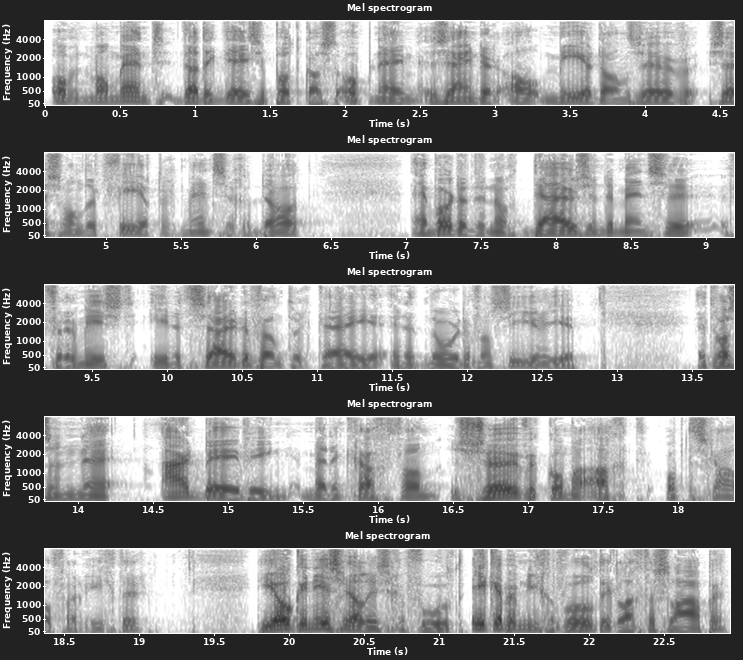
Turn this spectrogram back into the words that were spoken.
op het moment dat ik deze podcast opneem, zijn er al meer dan 7, 640 mensen gedood. En worden er nog duizenden mensen vermist in het zuiden van Turkije en het noorden van Syrië. Het was een uh, aardbeving met een kracht van 7,8 op de schaal van Richter. Die ook in Israël is gevoeld. Ik heb hem niet gevoeld, ik lag te slapen.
